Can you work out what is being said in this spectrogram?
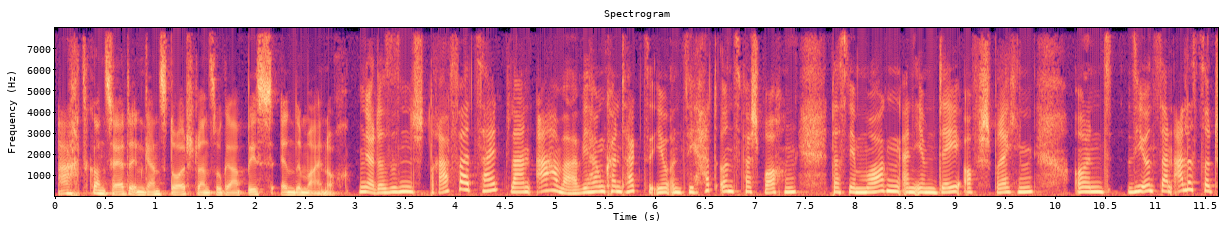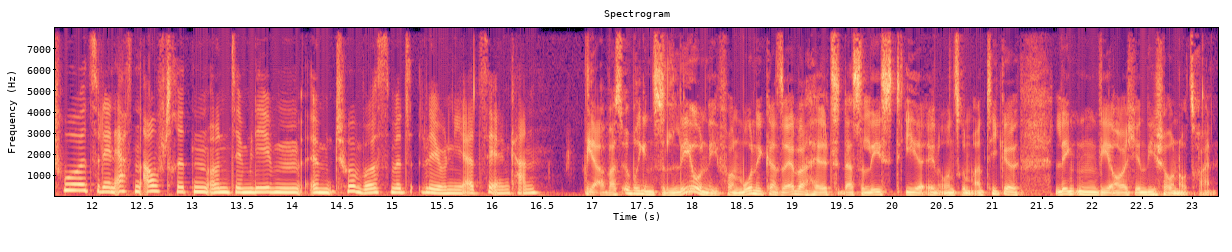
acht Konzerte in ganz Deutschland, sogar bis Ende Mai noch. Ja, das ist ein straffer Zeitplan, aber wir haben Kontakt zu ihr und sie hat uns versprochen, dass wir morgen an ihrem Day Off sprechen und sie uns dann alles zur Tour, zu den ersten Auftritten und dem Leben im Tourbus mit Leonie erzählen kann. Ja, was übrigens Leonie von Monika selber hält, das lest ihr in unserem Artikel. Linken wir euch in die Shownotes rein.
